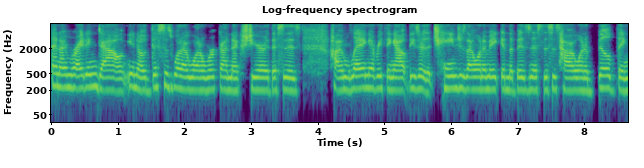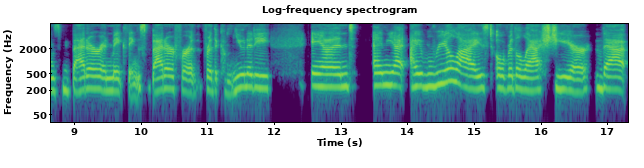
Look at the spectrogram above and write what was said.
and I'm writing down, you know, this is what I want to work on next year. This is how I'm laying everything out. These are the changes I want to make in the business. This is how I want to build things better and make things better for for the community. And and yet I realized over the last year that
